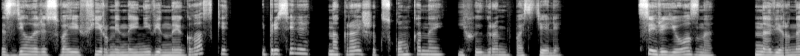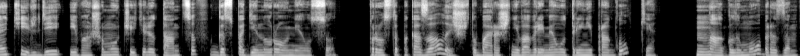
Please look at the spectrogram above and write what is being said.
сделали свои фирменные невинные глазки и присели на краешек скомканной их играми постели. «Серьезно? Наверное, Тильде и вашему учителю танцев, господину Ромеусу, просто показалось, что барышни во время утренней прогулки наглым образом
